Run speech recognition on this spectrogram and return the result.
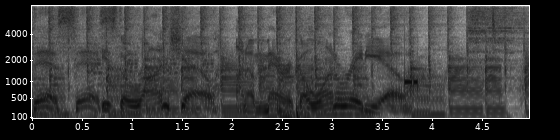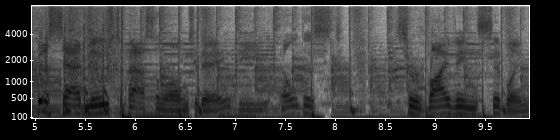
This is The Ron Show on America One Radio. Bit of sad news to pass along today. The eldest surviving sibling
